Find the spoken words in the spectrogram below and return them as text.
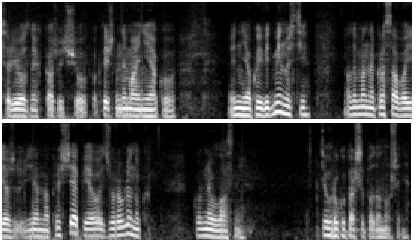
серйозних кажуть, що фактично немає ніякого, ніякої відмінності. Але в мене красава є, є на прищепі, а ось журавлинок корнев власний. Цього року перше плодоношення.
